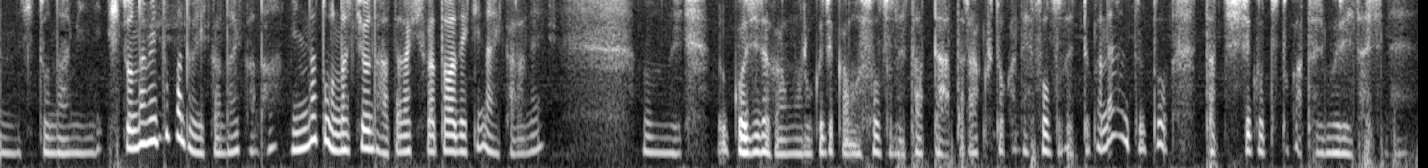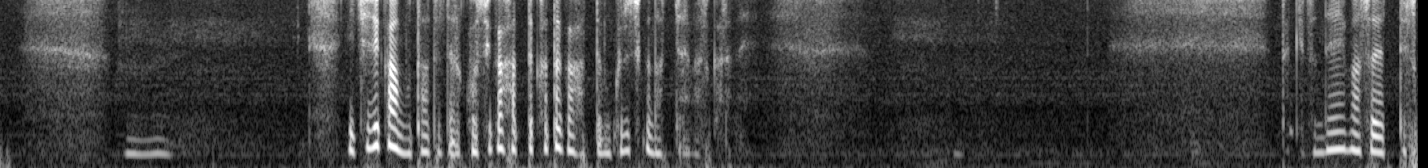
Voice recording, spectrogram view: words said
うん、人並みに。人並みとまではいかないかな。みんなと同じような働き方はできないからね。うん、5時だからもう6時間も外で立って働くとかね。外でっていうかねずっと立ち仕事とか私無理だしね、うん、1時間も立ってたら腰が張って肩が張っても苦しくなっちゃいますからね。だけどねまあそうやって少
